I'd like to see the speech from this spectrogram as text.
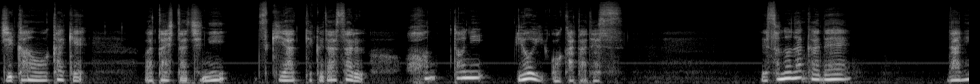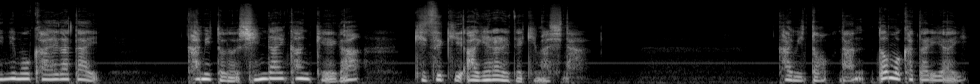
時間をかけ私たちに付き合ってくださる本当に良いお方です。その中で何にも変え難い神との信頼関係が築き上げられてきました。神と何度も語り合い、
